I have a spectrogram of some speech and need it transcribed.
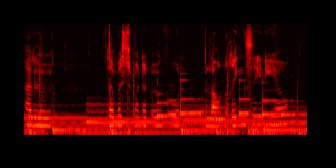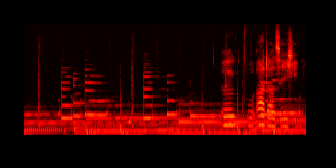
Also, da müsste man dann irgendwo einen blauen Ring sehen hier. Irgendwo. Ah, da sehe ich ihn.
